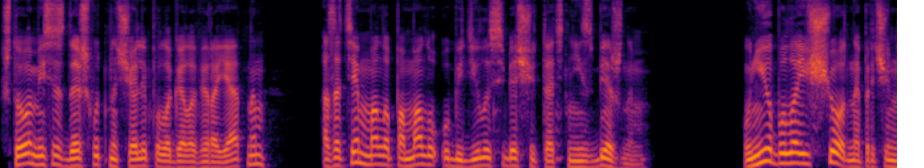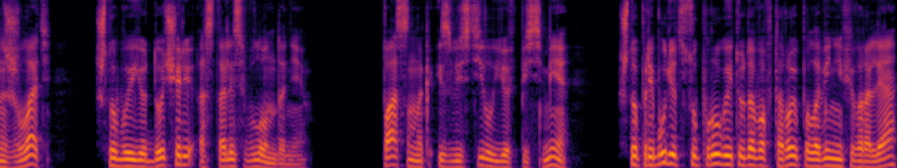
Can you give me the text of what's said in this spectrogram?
что миссис Дэшвуд вначале полагала вероятным, а затем мало-помалу убедила себя считать неизбежным. У нее была еще одна причина желать, чтобы ее дочери остались в Лондоне. Пасынок известил ее в письме, что прибудет с супругой туда во второй половине февраля,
